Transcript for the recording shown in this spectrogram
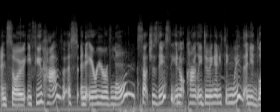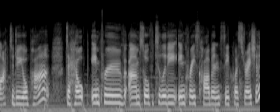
and so if you have a, an area of lawn such as this that you're not currently doing anything with and you'd like to do your part to help improve um, soil fertility, increase carbon sequestration,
